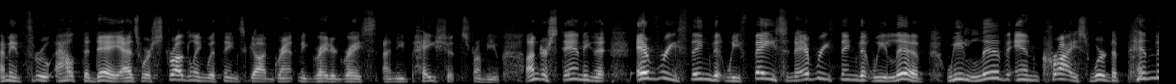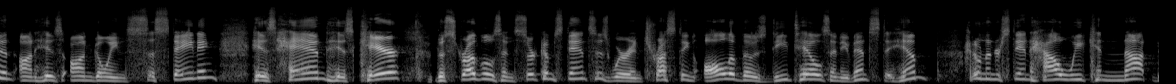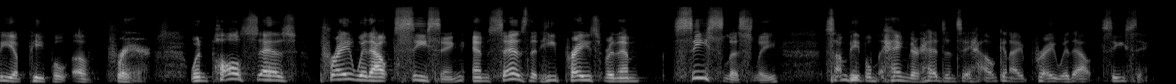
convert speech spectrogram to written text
I mean, throughout the day, as we're struggling with things, God, grant me greater grace. I need patience from you. Understanding that everything that we face and everything that we live, we live in Christ. We're dependent on His ongoing sustaining, His hand, His care, the struggles and circumstances. We're entrusting all of those details and events to Him. I don't understand how we cannot be a people of prayer. When Paul says, pray without ceasing, and says that he prays for them ceaselessly, some people hang their heads and say, How can I pray without ceasing?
